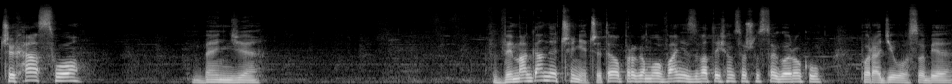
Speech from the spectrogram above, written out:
czy hasło będzie wymagane, czy nie. Czy to oprogramowanie z 2006 roku poradziło sobie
